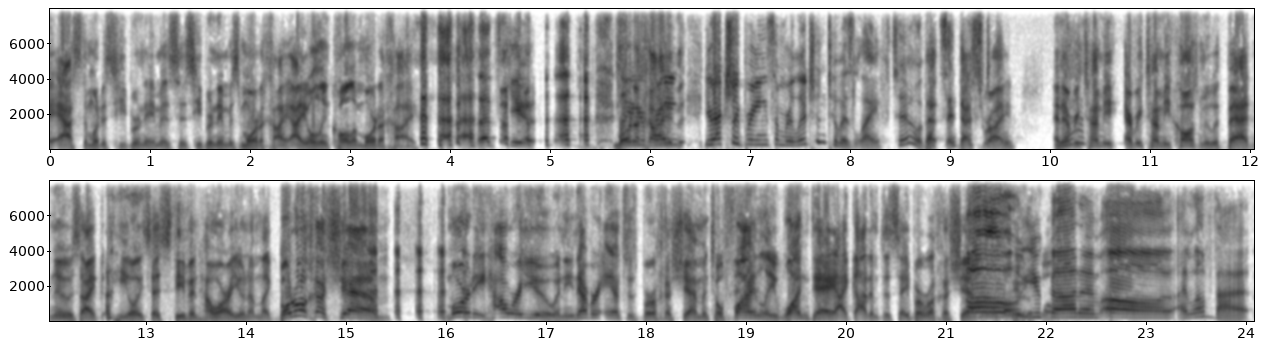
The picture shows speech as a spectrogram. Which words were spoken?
I asked him what his Hebrew name is. His Hebrew name is Mordechai. I only call him Mordechai. that's cute. So you're, bringing- you're actually bringing some religion to his life too. That's That- that's right. And every time he every time he calls me with bad news, I he always says, "Stephen, how are you?" And I'm like, "Baruch Hashem." Morty, how are you? And he never answers Baruch Hashem until finally one day I got him to say Baruch Hashem. Oh, you got him. Oh, I love that.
